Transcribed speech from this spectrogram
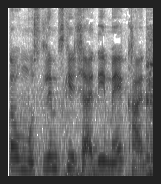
तो मुस्लिम्स की शादी में खाने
